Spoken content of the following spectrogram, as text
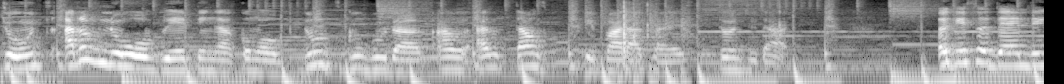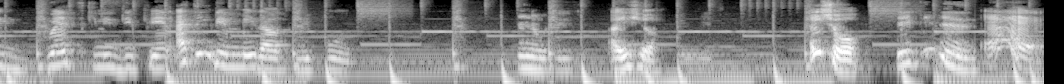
don't. I don't know what weird thing can come up. Don't Google that. I, I, that was a bad advice. Don't do that. Okay, so then they went skinny dipping. I think they made out in the pool. No, they, Are you sure? Are you sure? they didn't. Yeah,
